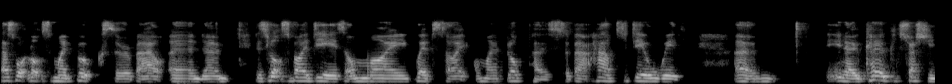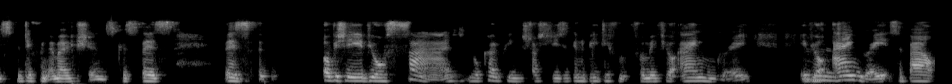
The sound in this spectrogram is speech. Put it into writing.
that's what lots of my books are about. And um, there's lots of ideas on my website, on my blog posts about how to deal with um, you know coping strategies for different emotions because there's there's obviously if you're sad your coping strategies are going to be different from if you're angry if you're mm. angry it's about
